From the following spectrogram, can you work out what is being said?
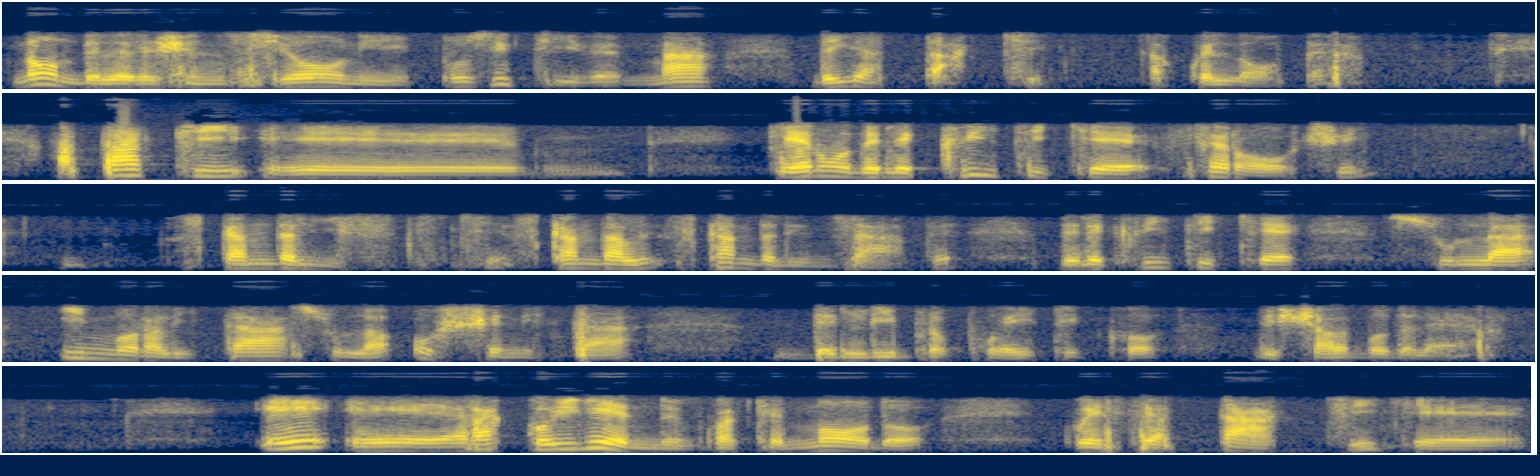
non delle recensioni positive, ma degli attacchi a quell'opera attacchi eh, che erano delle critiche feroci, scandal, scandalizzate, delle critiche sulla immoralità, sulla oscenità del libro poetico di Charles Baudelaire. E eh, raccogliendo in qualche modo questi attacchi che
